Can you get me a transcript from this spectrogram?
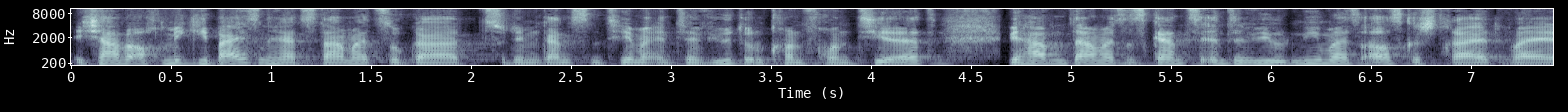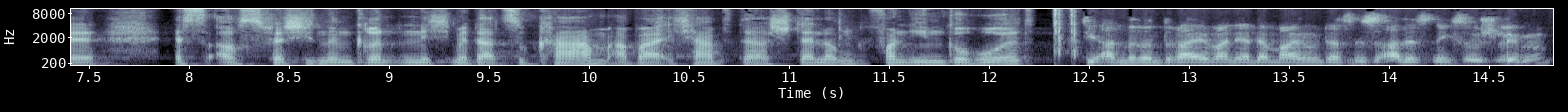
Ich habe auch Mickey Beisenherz damals sogar zu dem ganzen Thema interviewt und konfrontiert. Wir haben damals das ganze Interview niemals ausgestrahlt, weil es aus verschiedenen Gründen nicht mehr dazu kam. Aber ich habe da Stellung von ihm geholt. Die anderen drei waren ja der Meinung, das ist alles nicht so schlimm.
